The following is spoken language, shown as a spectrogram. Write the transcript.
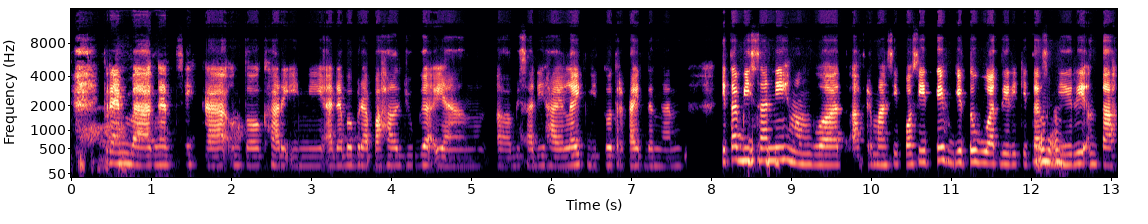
Keren banget sih Kak untuk hari ini. Ada beberapa hal juga yang, uh, bisa di-highlight gitu terkait dengan kita bisa nih membuat afirmasi positif gitu buat diri kita sendiri, entah,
